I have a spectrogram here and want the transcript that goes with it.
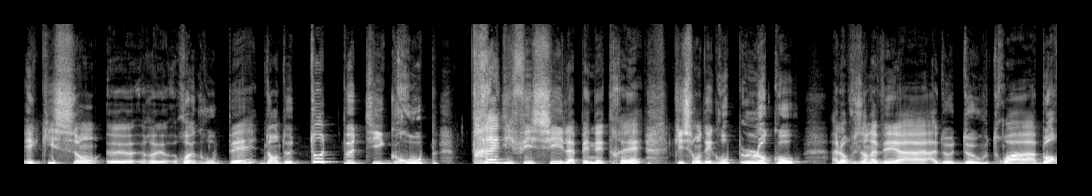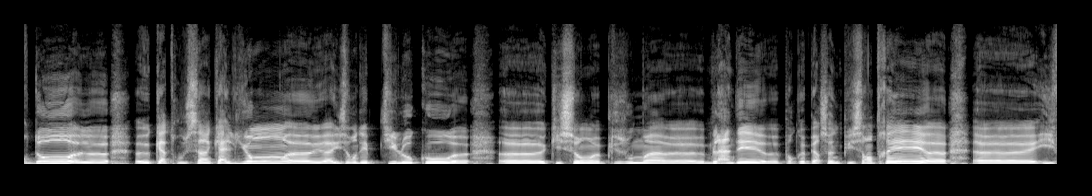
et qui sont euh, regroupés dans de tout petits groupes très difficiles à pénétrer, qui sont des groupes locaux. Alors vous en avez à, de deux ou trois à Bordeaux, euh, euh, quatre ou cinq à Lyon. Euh, ils ont des petits locaux qui sont plus ou moins blindés pour que personne puisse entrer. Ils,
